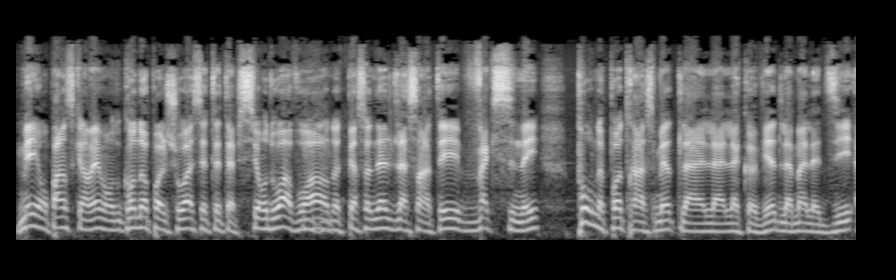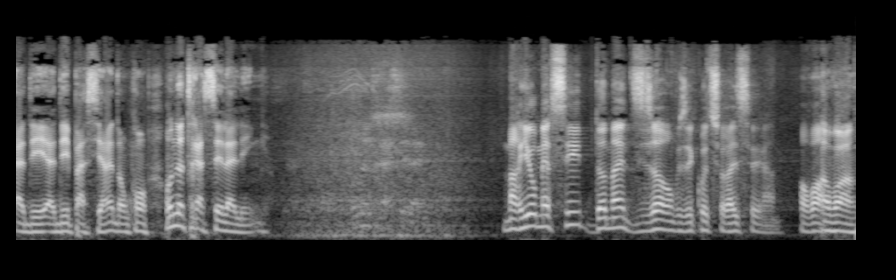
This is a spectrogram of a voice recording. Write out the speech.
Mais on pense quand même qu'on n'a pas le choix à cette étape-ci. On doit avoir mhm. notre personnel de la santé vacciné pour ne pas transmettre la, la, la COVID, la maladie à des, à des patients. Donc, on, on a tracé la ligne. Mario, merci. Demain, 10h, on vous écoute sur LCN. Au revoir. Au revoir.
